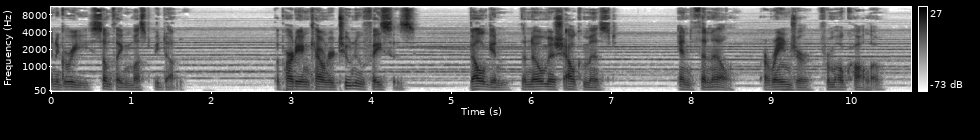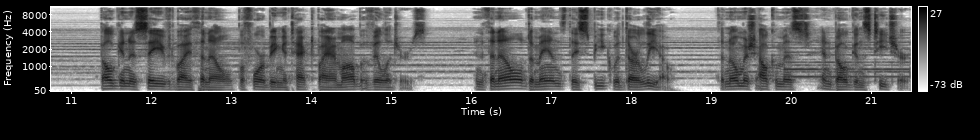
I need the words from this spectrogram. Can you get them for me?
and agree something must be done. The party encounter two new faces Belgin, the gnomish alchemist, and Thanel, a ranger from Oak Hollow. Belgin is saved by Thanel before being attacked by a mob of villagers, and Thanel demands they speak with Darleo, the gnomish alchemist and Belgin's teacher,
